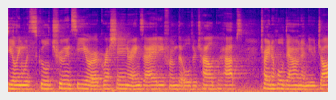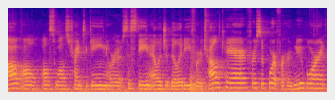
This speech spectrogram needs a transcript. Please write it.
dealing with school truancy or aggression or anxiety from the older child, perhaps trying to hold down a new job, all, also whilst trying to gain or sustain eligibility for childcare, for support for her newborn,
